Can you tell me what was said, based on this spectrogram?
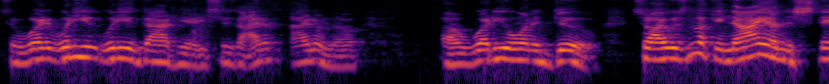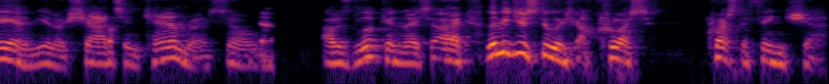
So what what do you what do you got here? He says, I don't I don't know. uh, what do you want to do? So I was looking. Now I understand, you know, shots and camera. So Yeah. I was looking and I said, all right, let me just do a, a cross, cross the thing shot,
